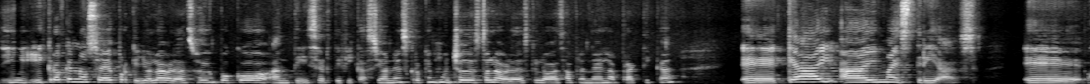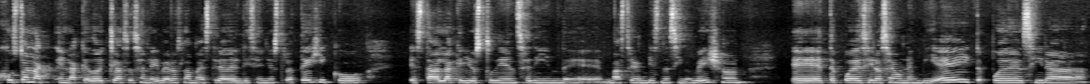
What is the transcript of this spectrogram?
y, creo que no sé porque yo la verdad soy un poco anti certificaciones. Creo que mucho de esto la verdad es que lo vas a aprender en la práctica. Eh, ¿Qué hay? Hay maestrías. Eh, justo en la, en la, que doy clases en la Ibero es la maestría del diseño estratégico. Está la que yo estudié en CEDIN de Master in Business Innovation. te puedes ir a hacer un MBA, te puedes ir a,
